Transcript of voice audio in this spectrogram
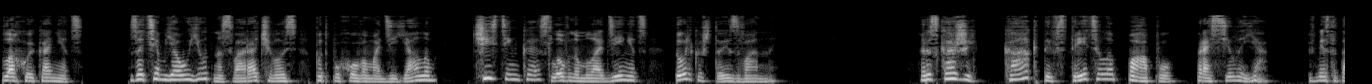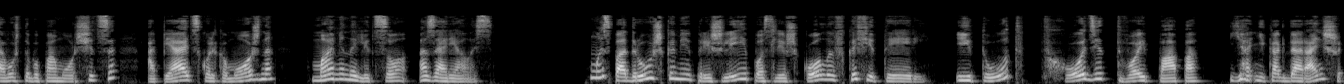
плохой конец. Затем я уютно сворачивалась под пуховым одеялом, чистенькая, словно младенец, только что из ванны. «Расскажи, как ты встретила папу?» — просила я. Вместо того, чтобы поморщиться, опять сколько можно, мамино лицо озарялось. Мы с подружками пришли после школы в кафетерий. И тут входит твой папа. Я никогда раньше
